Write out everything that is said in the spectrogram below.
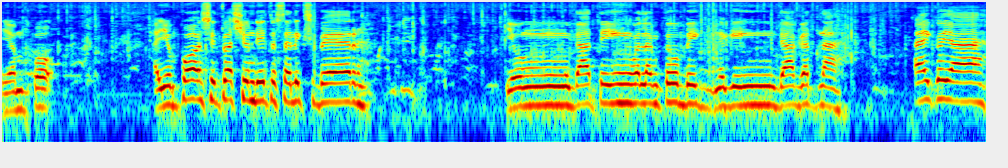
Ayan po. Ayun po ang sitwasyon dito sa Lixber. Yung dating walang tubig, naging dagat na. Hi kuya.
